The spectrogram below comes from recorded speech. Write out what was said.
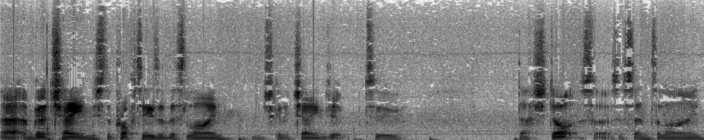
uh, I'm going to change the properties of this line. I'm just going to change it to dash dot, so it's a center line.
